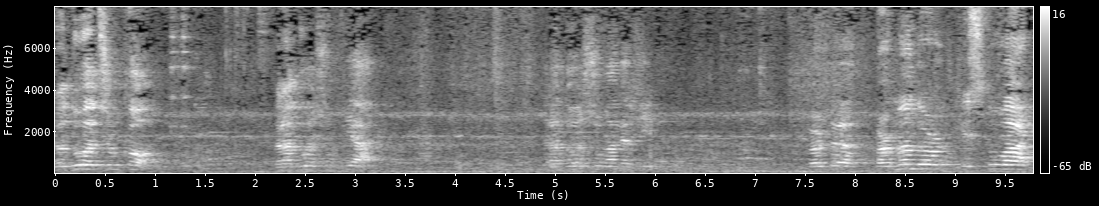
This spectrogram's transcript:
Do duhet shumë kohë. Do na duhet shumë fjalë. Do na duhet shumë angazhim. Për të përmendur, listuar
